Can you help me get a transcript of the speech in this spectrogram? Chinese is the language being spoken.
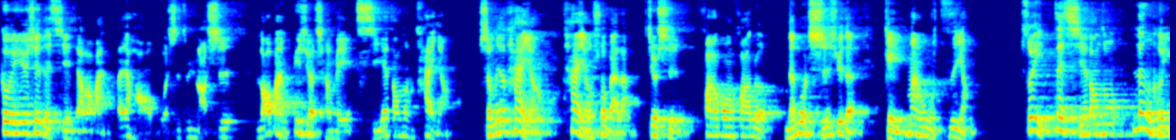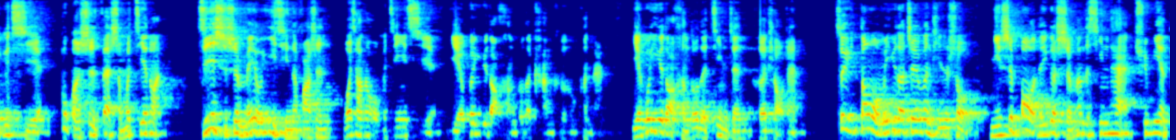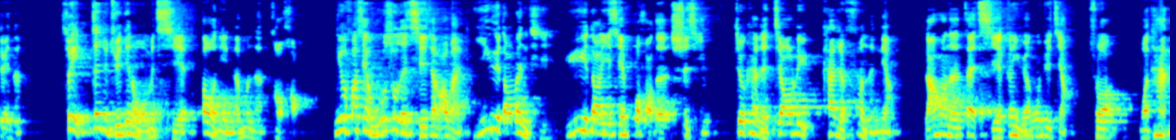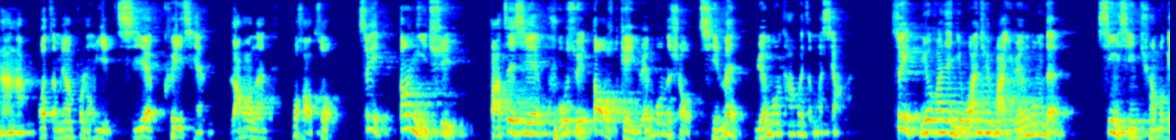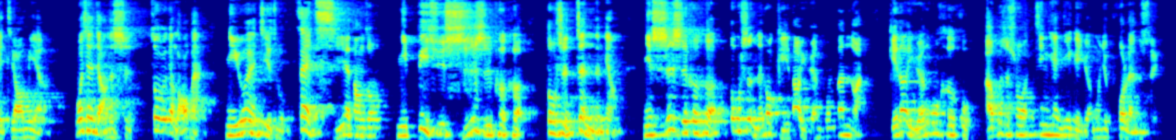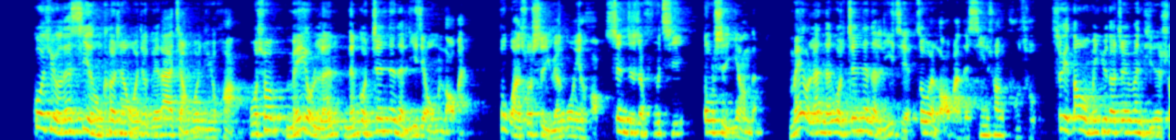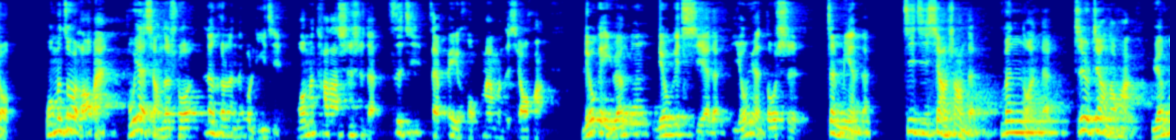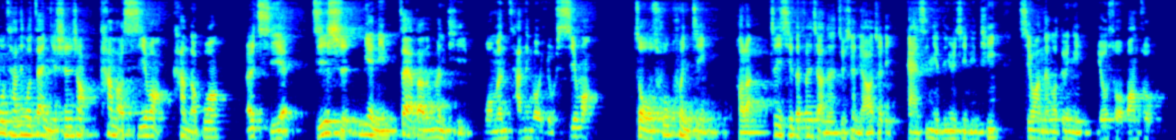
各位优秀的企业家老板，大家好，我是朱军老师。老板必须要成为企业当中的太阳。什么叫太阳？太阳说白了就是发光发热，能够持续的给万物滋养。所以在企业当中，任何一个企业，不管是在什么阶段，即使是没有疫情的发生，我想呢，我们经营企业也会遇到很多的坎坷和困难，也会遇到很多的竞争和挑战。所以，当我们遇到这些问题的时候，你是抱着一个什么样的心态去面对呢？所以这就决定了我们企业到底能不能做好。你会发现，无数的企业家老板一遇到问题，一遇到一些不好的事情，就开始焦虑，开始负能量，然后呢，在企业跟员工去讲，说我太难了，我怎么样不容易，企业亏钱，然后呢不好做。所以，当你去把这些苦水倒给员工的时候，请问员工他会怎么想？所以你会发现，你完全把员工的信心全部给浇灭了。我想讲的是，作为一个老板，你永远记住，在企业当中，你必须时时刻刻都是正能量，你时时刻刻都是能够给到员工温暖，给到员工呵护，而不是说今天你给员工就泼冷水。过去有的系统课程，我就给大家讲过一句话，我说没有人能够真正的理解我们老板，不管说是员工也好，甚至是夫妻都是一样的，没有人能够真正的理解作为老板的辛酸苦楚。所以，当我们遇到这些问题的时候，我们作为老板，不要想着说任何人能够理解，我们踏踏实实的自己在背后慢慢的消化，留给员工、留给企业的永远都是正面的、积极向上的、温暖的。只有这样的话，员工才能够在你身上看到希望、看到光，而企业即使面临再大的问题，我们才能够有希望走出困境。好了，这一期的分享呢，就先聊到这里，感谢你的用心聆听，希望能够对你有所帮助。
